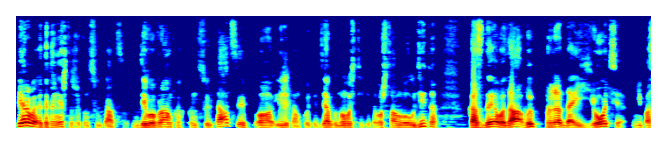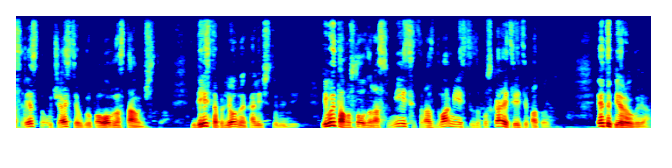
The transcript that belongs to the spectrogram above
Первое, это, конечно же, консультации, где вы в рамках консультации или там какой-то диагностики, того же самого аудита, Каздева, да, вы продаете непосредственно участие в групповом наставничестве, где есть определенное количество людей. И вы там условно раз в месяц, раз в два месяца запускаете эти потоки. Это первый вариант.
